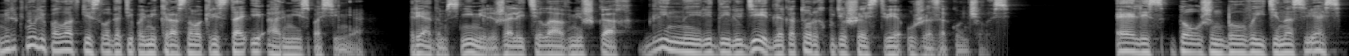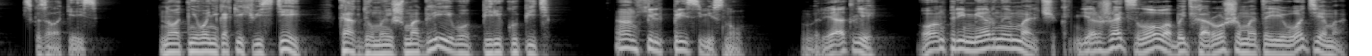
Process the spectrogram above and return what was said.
Мелькнули палатки с логотипами Красного Креста и Армии Спасения. Рядом с ними лежали тела в мешках, длинные ряды людей, для которых путешествие уже закончилось. «Элис должен был выйти на связь», — сказала Кейс. «Но от него никаких вестей. Как думаешь, могли его перекупить?» Анхель присвистнул. «Вряд ли. Он примерный мальчик. Держать слово, быть хорошим – это его тема.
